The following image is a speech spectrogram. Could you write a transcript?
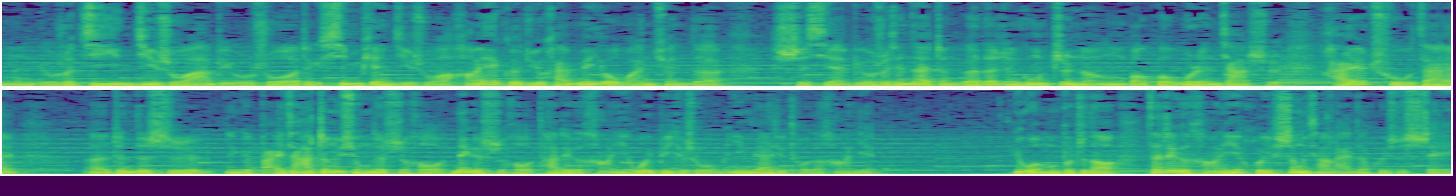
嗯，比如说基因技术啊，比如说这个芯片技术啊，行业格局还没有完全的。实现，比如说现在整个的人工智能，包括无人驾驶，还处在，呃，真的是那个百家争雄的时候。那个时候，它这个行业未必就是我们应该去投的行业，因为我们不知道在这个行业会剩下来的会是谁。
